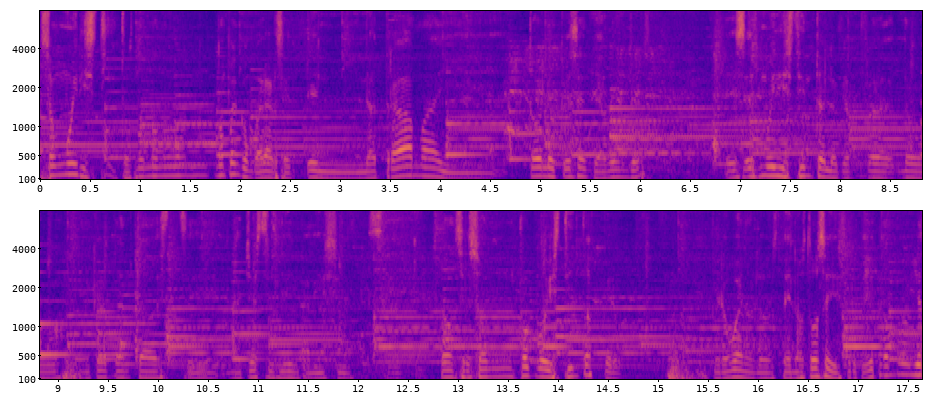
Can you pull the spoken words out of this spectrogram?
son muy distintos, no, no, no, no pueden compararse. El, la trama y todo lo que es el de Avengers es, es muy distinto a lo que, lo, que ha planteado este, la Justice League Entonces son un poco distintos, pero pero bueno, los, de los dos se disfruta. Yo,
